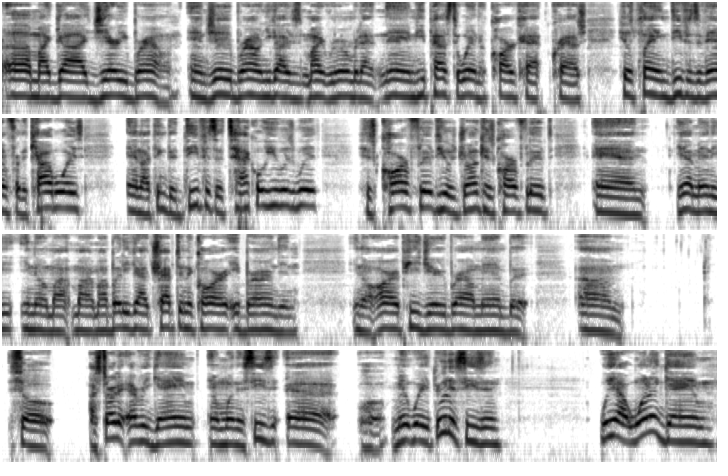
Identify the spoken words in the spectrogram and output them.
uh, my guy Jerry Brown. And Jerry Brown, you guys might remember that name. He passed away in a car ca- crash. He was playing defensive end for the Cowboys, and I think the defensive tackle he was with, his car flipped. He was drunk. His car flipped, and yeah, man, he, you know, my, my my buddy got trapped in the car. It burned, and you know, R.I.P. Jerry Brown, man. But um, so I started every game, and when the season, uh, well, midway through the season, we had won a game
